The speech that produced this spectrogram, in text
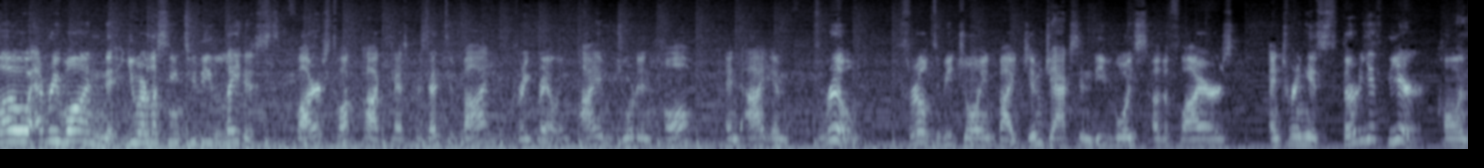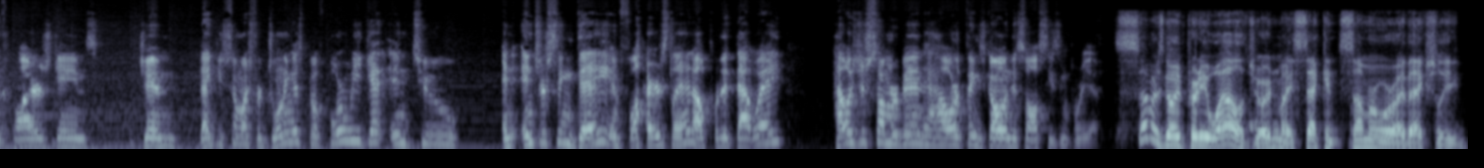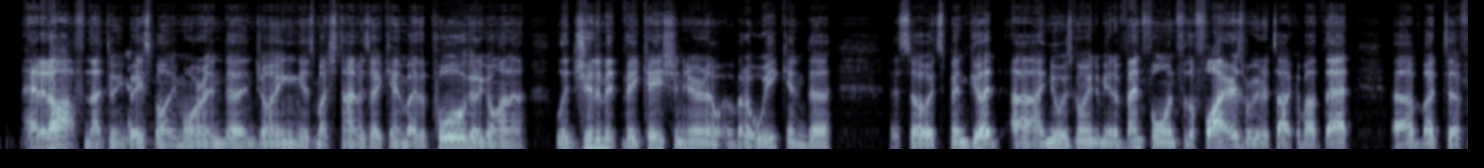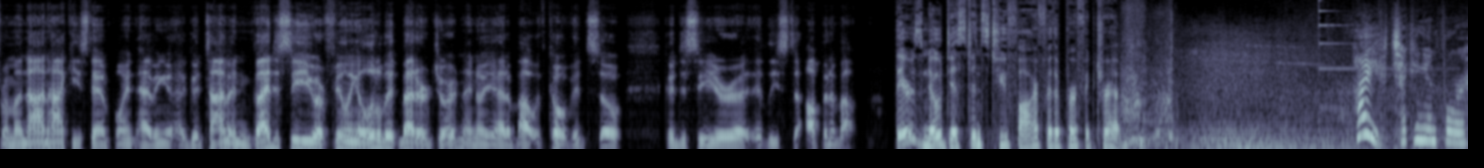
Hello, everyone. You are listening to the latest Flyers Talk podcast presented by Great Railing. I am Jordan Hall, and I am thrilled, thrilled to be joined by Jim Jackson, the voice of the Flyers, entering his 30th year calling Flyers games. Jim, thank you so much for joining us. Before we get into an interesting day in Flyers land, I'll put it that way. How has your summer been? How are things going this off season for you? Summer's going pretty well, Jordan. My second summer where I've actually had it off, not doing yeah. baseball anymore, and uh, enjoying as much time as I can by the pool. Going to go on a legitimate vacation here in a, about a week, and uh, so it's been good. Uh, I knew it was going to be an eventful one for the Flyers. We're going to talk about that. Uh, but uh, from a non-hockey standpoint, having a good time, and glad to see you are feeling a little bit better, Jordan. I know you had a bout with COVID, so good to see you're uh, at least up and about. There's no distance too far for the perfect trip. Hi, checking in for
